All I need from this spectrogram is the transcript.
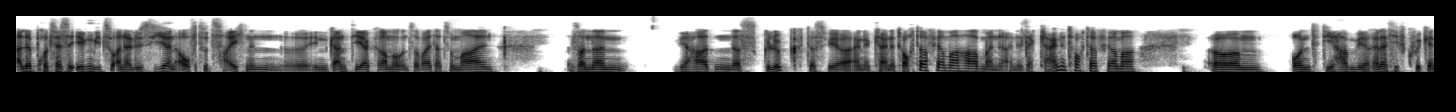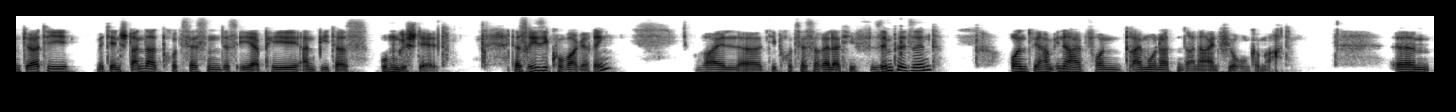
alle Prozesse irgendwie zu analysieren, aufzuzeichnen, äh, in Gantt-Diagramme und so weiter zu malen, sondern wir hatten das Glück, dass wir eine kleine Tochterfirma haben, eine, eine sehr kleine Tochterfirma, ähm, und die haben wir relativ quick and dirty mit den Standardprozessen des ERP-Anbieters umgestellt. Das Risiko war gering, weil äh, die Prozesse relativ simpel sind und wir haben innerhalb von drei Monaten da eine Einführung gemacht. Ähm,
